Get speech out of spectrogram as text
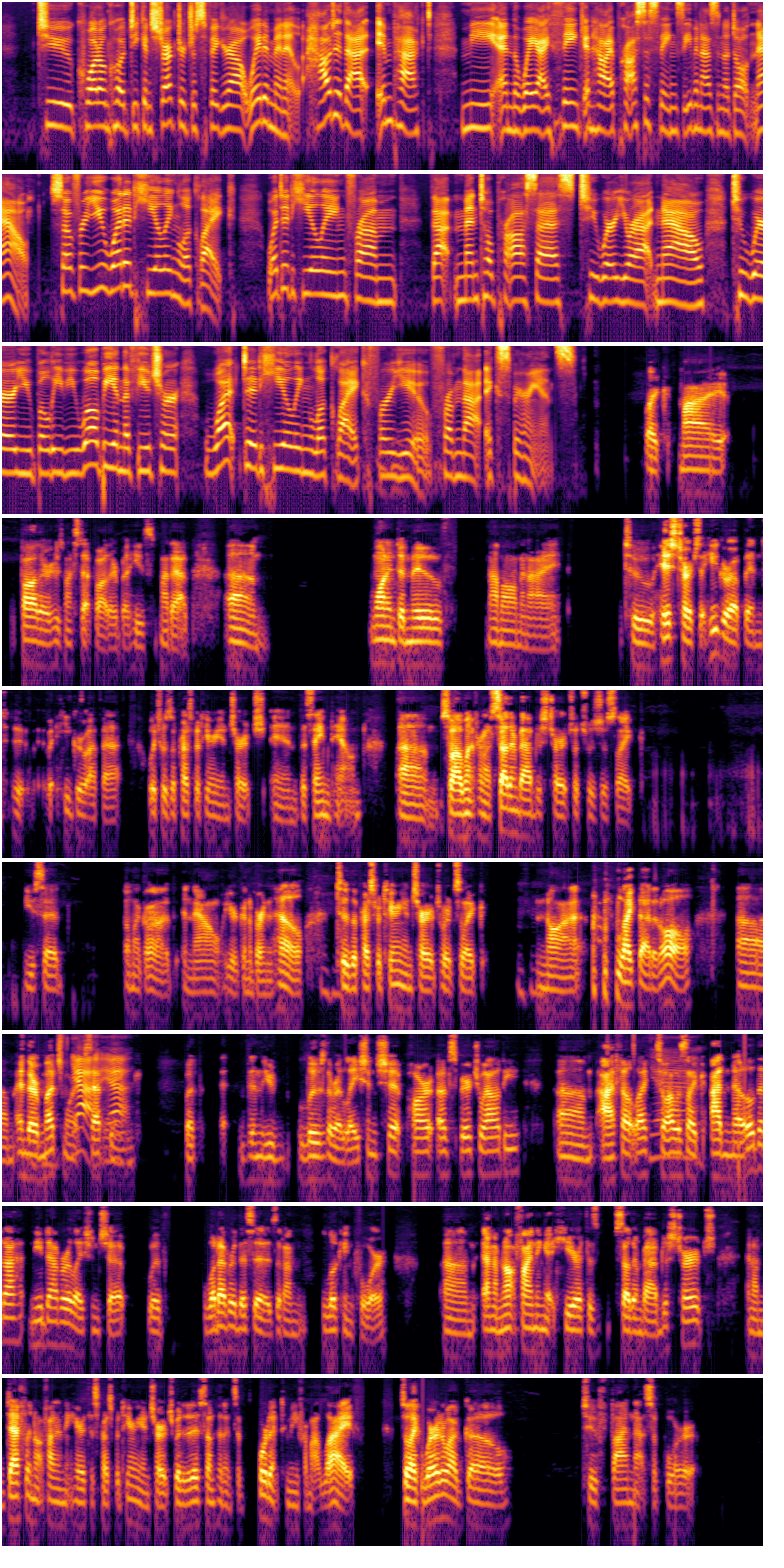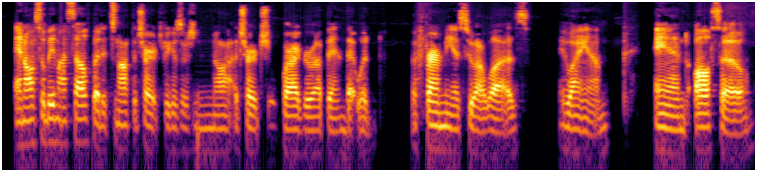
to quote unquote deconstruct or just figure out wait a minute, how did that impact me and the way I think and how I process things even as an adult now? So, for you, what did healing look like? What did healing from that mental process to where you're at now to where you believe you will be in the future? What did healing look like for you from that experience? Like my father, who's my stepfather, but he's my dad, um, wanted to move my mom and I to his church that he grew up in, to, he grew up at, which was a Presbyterian church in the same town. Um, so I went from a Southern Baptist church, which was just like you said, "Oh my God," and now you're going to burn in hell, hmm to the Presbyterian church where it's like hmm not like that at all, um, and they're much more Yeah, yeah. accepting. But eh, then you lose the relationship part of spirituality. Um, I felt like so I was like, I know that I need to have a relationship with whatever this is that I'm looking for. Um, and I'm not finding it here at this Southern Baptist church, and I'm definitely not finding it here at this Presbyterian church, but it is something that's important to me for my life. So like where do I go to find that support and also be myself, but it's not the church because there's not a church where I grew up in that would affirm me as who I was, who I am, and also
